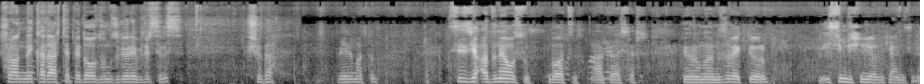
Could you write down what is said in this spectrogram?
Şu an ne kadar tepede olduğumuzu görebilirsiniz. Şu da benim atım. Sizce adı ne olsun bu atın arkadaşlar? Yorumlarınızı bekliyorum. Bir isim düşünüyorum kendisine.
